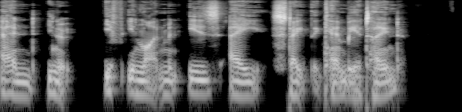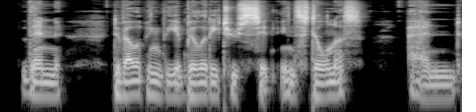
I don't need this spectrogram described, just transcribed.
And, you know, if enlightenment is a state that can be attained, then developing the ability to sit in stillness and,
